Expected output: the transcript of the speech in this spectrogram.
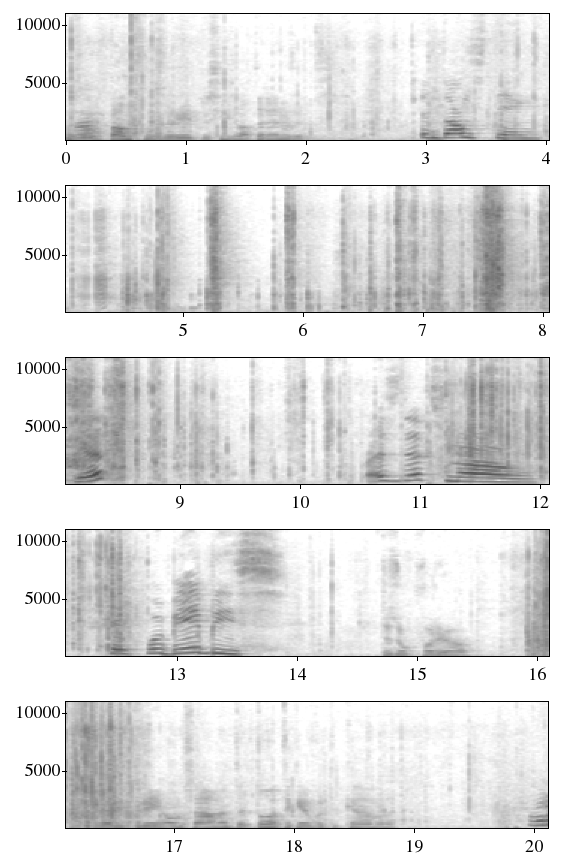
is aan het dansen, ze weet precies wat erin zit. Een dansding. Dit? Wat is dit nou? Hey, voor baby's. Het is ook voor jou. Voor jullie twee om samen te tonen een keer voor de camera. Waarom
